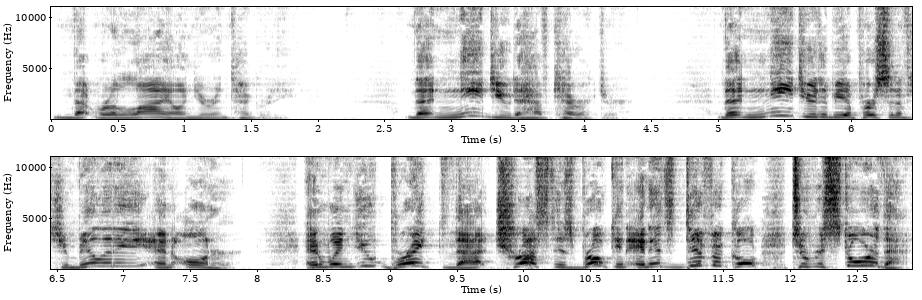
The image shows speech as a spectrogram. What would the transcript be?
that rely on your integrity that need you to have character, that need you to be a person of humility and honor. And when you break that, trust is broken and it's difficult to restore that.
